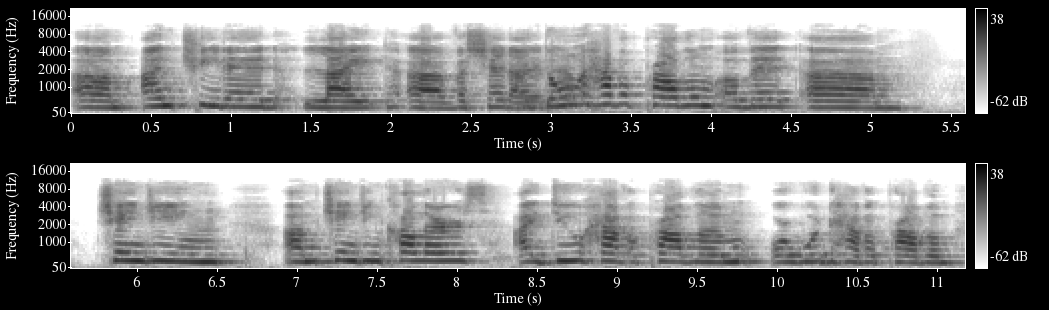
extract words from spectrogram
um, untreated light uh, vachetta. I don't have a problem of it um, changing um, changing colors I do have a problem or would have a problem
